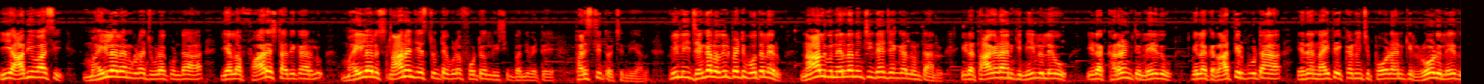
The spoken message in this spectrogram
ఈ ఆదివాసీ మహిళలను కూడా చూడకుండా ఇలా ఫారెస్ట్ అధికారులు మహిళలు స్నానం చేస్తుంటే కూడా ఫోటోలు తీసి ఇబ్బంది పెట్టే పరిస్థితి వచ్చింది ఇవాళ. వీళ్ళు ఈ జంగల్ వదిలిపెట్టి పోతలేరు. నాలుగు నెలల నుంచి ఇదే జంగల్ ఉంటారు ఈడ తాగడానికి నీళ్ళు లేవు. ఈడ కరెంటు లేదు. వీళ్ళకి రాత్రిపూట ఏదైనా అయితే ఇక్కడి నుంచి పోవడానికి రోడ్డు లేదు.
